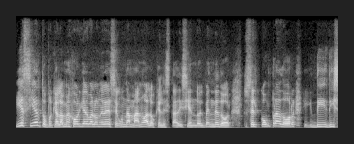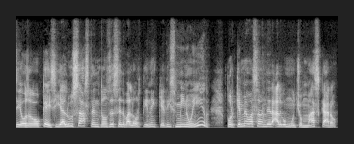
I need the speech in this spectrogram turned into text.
Y es cierto, porque a lo mejor ya el balón era de segunda mano a lo que le está diciendo el vendedor. Entonces el comprador dice, ok, si ya lo usaste, entonces el valor tiene que disminuir. ¿Por qué me vas a vender algo mucho más caro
